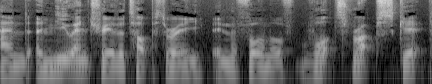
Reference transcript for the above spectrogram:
And a new entry of the top three in the form of What's Rup Skip,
